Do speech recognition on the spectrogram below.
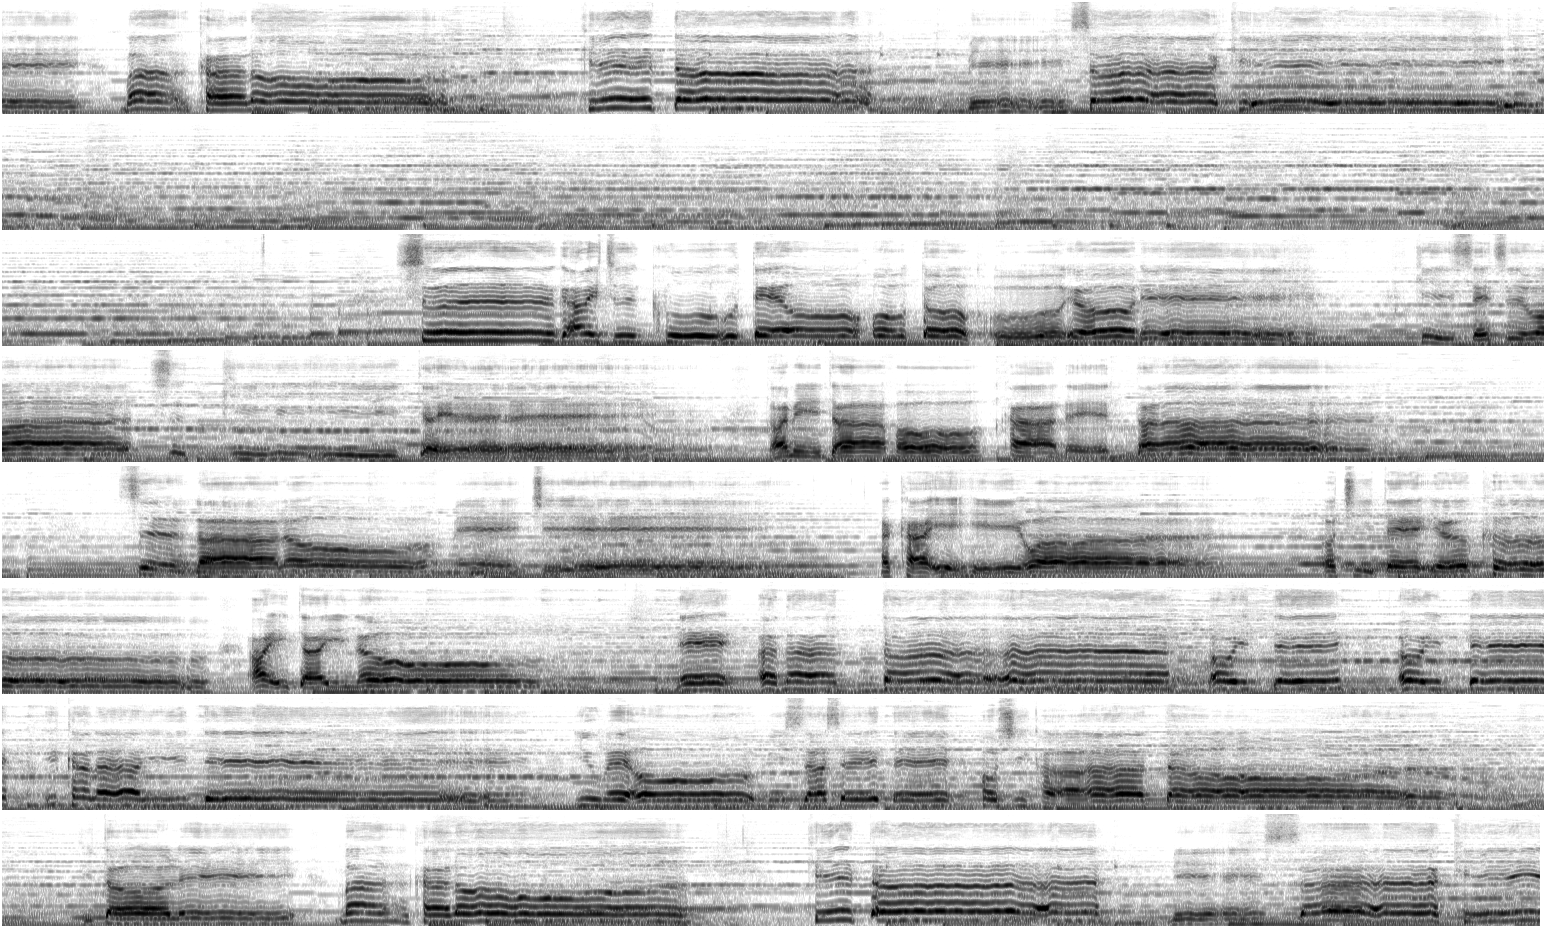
真っ赤のきっと岬。すがりつく手をほどくよね季節は好きで涙も枯れた砂の道赤い日は落ちてゆく。会いたいの。ねえあなた。置いて置いて行かないで。夢を見させて欲しかった。一人 bankalor kita bisa kita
